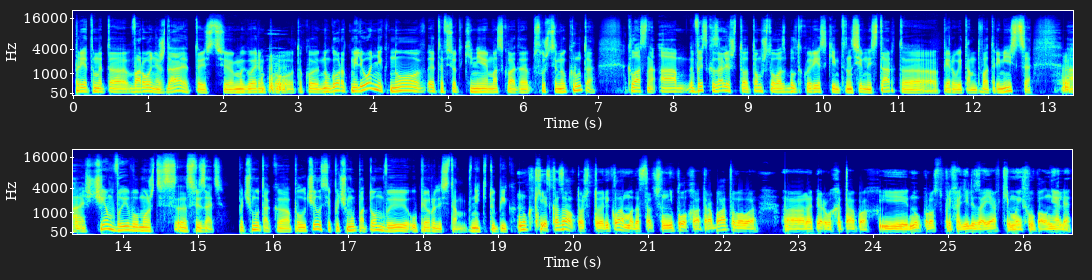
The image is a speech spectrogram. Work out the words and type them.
При этом это Воронеж, да? То есть э, мы говорим про такой, ну, город-миллионник, но это все-таки не Москва. Да? Слушайте, ну, круто, классно. А вы сказали, что о том, что у вас был такой резкий интенсивный старт, первые там 2-3 месяца. А с чем вы его можете связать? Почему так э, получилось, и почему потом вы уперлись там в некий тупик? Ну, как я и сказал, то, что реклама достаточно неплохо отрабатывала э, на первых этапах, и, ну, просто приходили заявки, мы их выполняли.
